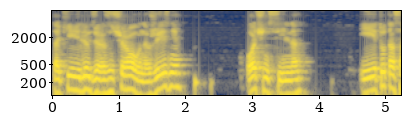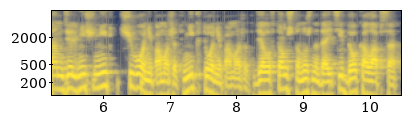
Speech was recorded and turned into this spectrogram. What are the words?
Такие люди разочарованы в жизни очень сильно, и тут на самом деле ничего не поможет, никто не поможет. Дело в том, что нужно дойти до коллапса.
